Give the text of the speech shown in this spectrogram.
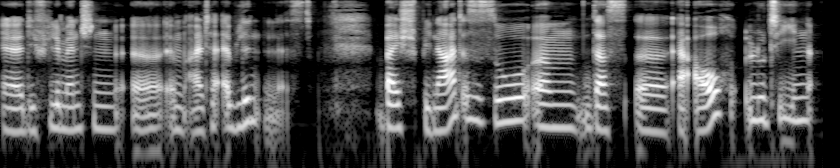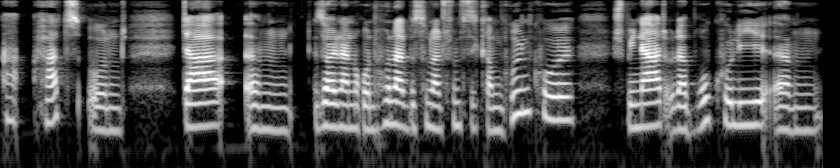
äh, die viele Menschen äh, im Alter erblinden lässt. Bei Spinat ist es so, ähm, dass äh, er auch Lutein hat und da ähm, sollen dann rund 100 bis 150 Gramm Grünkohl, Spinat oder Brokkoli ähm,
